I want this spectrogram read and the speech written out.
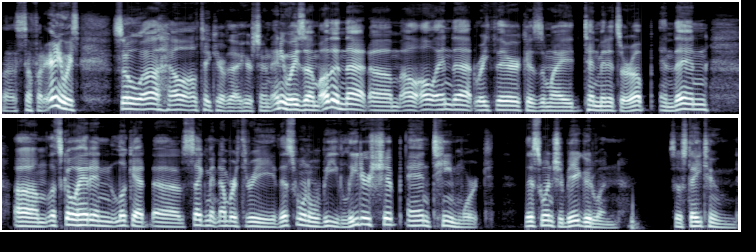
uh, stuff out. Here. Anyways, so uh, I'll, I'll take care of that here soon. Anyways, um, other than that, um, I'll, I'll end that right there because my ten minutes are up, and then. Um, let's go ahead and look at uh, segment number three. This one will be leadership and teamwork. This one should be a good one. So stay tuned.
